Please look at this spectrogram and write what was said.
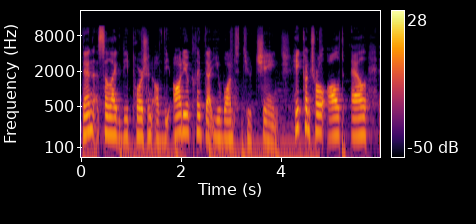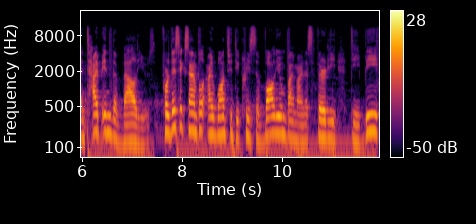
then select the portion of the audio clip that you want to change. Hit Ctrl Alt L and type in the values. For this example, I want to decrease the volume by minus 30 dB,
